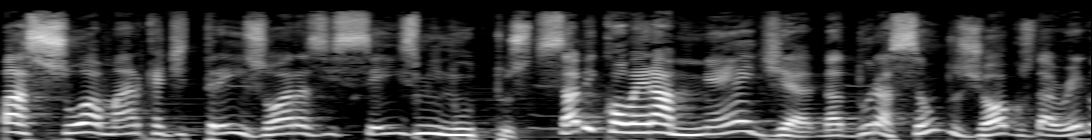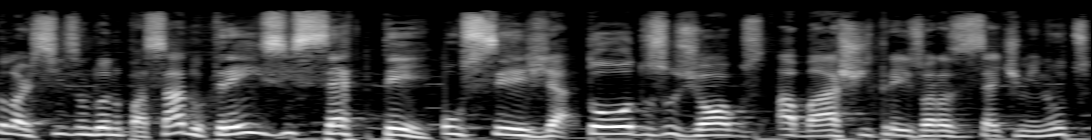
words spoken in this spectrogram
passou a marca de 3 horas e 6 minutos. Sabe qual era a média da duração dos jogos da regular season do ano passado? 3 e 7. Ou seja, todos os jogos abaixo de 3 horas e 7 minutos.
